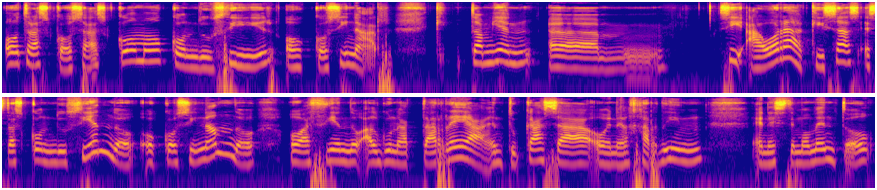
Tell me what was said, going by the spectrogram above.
otras cosas como conducir o cocinar. También um, si ahora quizás estás conduciendo o cocinando o haciendo alguna tarea en tu casa o en el jardín en este momento,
